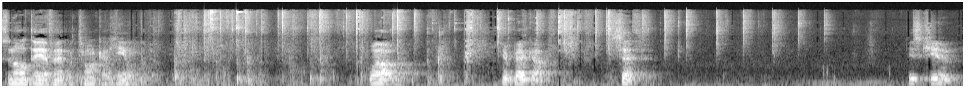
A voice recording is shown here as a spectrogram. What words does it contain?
It's an all-day event with Tonka. Heel. Whoa. Here, back up. Sit. He's cute.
